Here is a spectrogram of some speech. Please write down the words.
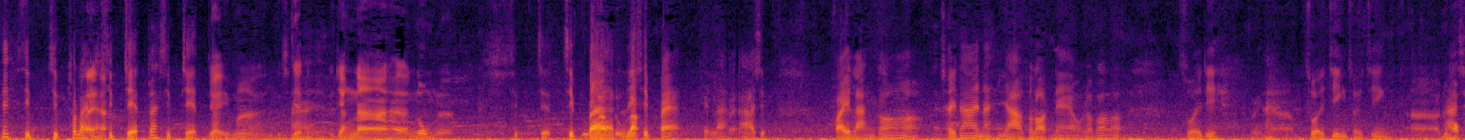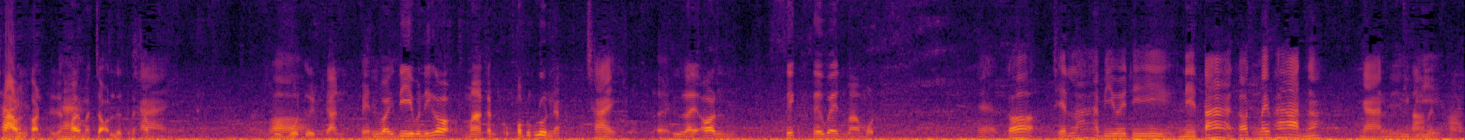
เอ๊ะสิบสิบเท่าไหร่นะสิบเจ็ดนะสิบเจ็ดใหญ่มากใช่เจ็ดยังหนาถ้านุ่มนะ สิบเจ็ดสิบดูแปหลัดงดูหลังนี่สิบแปดเห็นแล้ว18อ่าสิบไฟหลังก็ใช้ได้นะ ยาวตลอดแนวแล้วก็สวยดีสวยงามสวยจริง สวยจริง อ่าดูน่าคร่าวๆใช้กันก่อนเดี๋ยวค่อยมาเจาะลึกนะครับใช่ ดูบูธอื่นกันเป็นบีวดีวันนี้ก็มากันครบทุกรุ่นนะใช่เลยคือไลออนซิกเซเว่นมาหมด เนี่ยก็เทสลา BYD เนต้าก็ไม่พลาดนะ งาน EV ตามไม่พลาด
